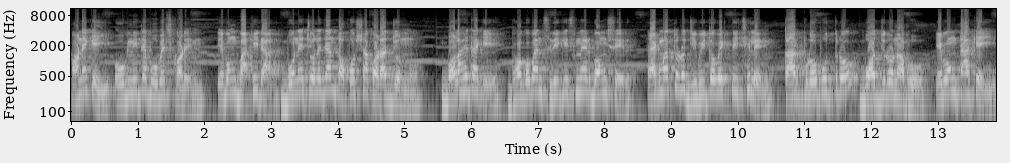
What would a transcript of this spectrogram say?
অনেকেই অগ্নিতে প্রবেশ করেন এবং বাকিরা বনে চলে যান তপস্যা করার জন্য। বলা হয়ে থাকে, ভগবান শ্রীকৃষ্ণের বংশের একমাত্র জীবিত ব্যক্তি ছিলেন তার প্রপুত্র বজ্রনাভ এবং তাকেই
